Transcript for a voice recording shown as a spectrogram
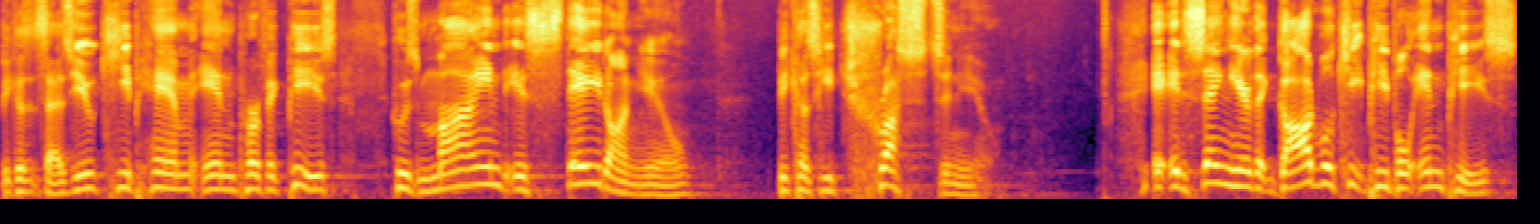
because it says, You keep him in perfect peace, whose mind is stayed on you because he trusts in you. It is saying here that God will keep people in peace,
